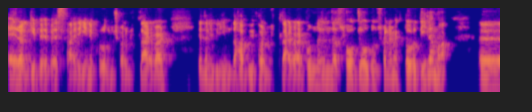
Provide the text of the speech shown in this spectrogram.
ERA gibi vesaire yeni kurulmuş örgütler var. Ya da ne bileyim daha büyük örgütler var. Bunların da solcu olduğunu söylemek doğru değil ama e,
